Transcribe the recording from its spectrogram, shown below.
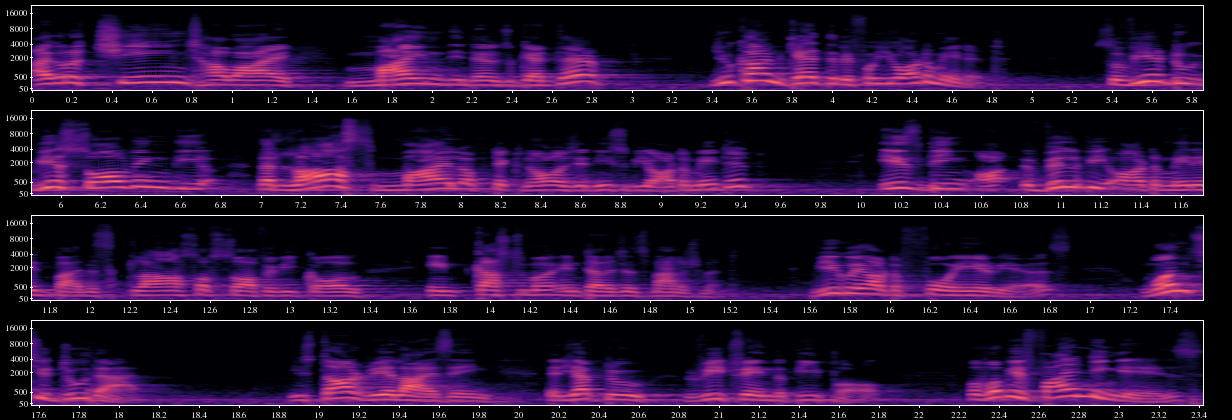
I got to change how I mine the intelligence to get there. You can't get there before you automate it. So we are, do, we are solving the, the last mile of technology that needs to be automated is being, will be automated by this class of software we call in customer intelligence management. We're going out to four areas. Once you do that, you start realizing that you have to retrain the people. But what we're finding is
